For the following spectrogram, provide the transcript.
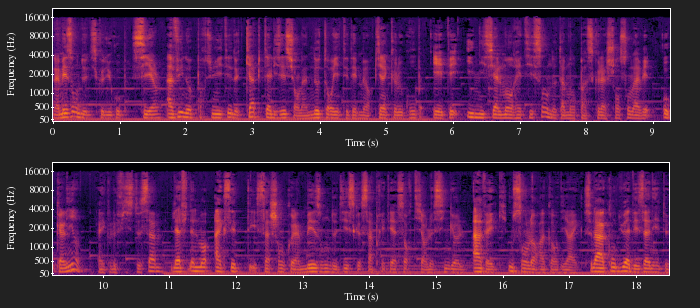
la maison de disques du groupe, Sear, a vu une opportunité de capitaliser sur la notoriété des meurtres. Bien que le groupe ait été initialement réticent, notamment parce que la chanson n'avait aucun lien avec le fils de Sam, il a finalement accepté, sachant que la maison de disques s'apprêtait à sortir le single avec ou sans leur accord direct. Cela a conduit à des années de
